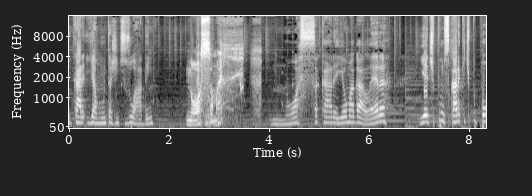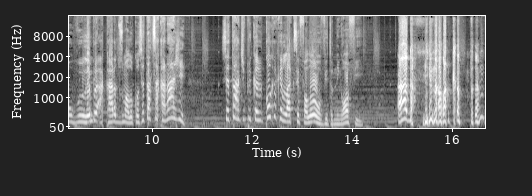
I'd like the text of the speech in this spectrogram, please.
E, cara, ia muita gente zoada, hein? Nossa, mas... Nossa, cara, ia uma galera. E é tipo uns caras que, tipo, pô, eu lembro a cara dos malucos. Você tá de sacanagem? Você tá de brincadeira? Qual que é aquele lá que você falou, Vitor Ninhoff? Ah, da mina lá cantando.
